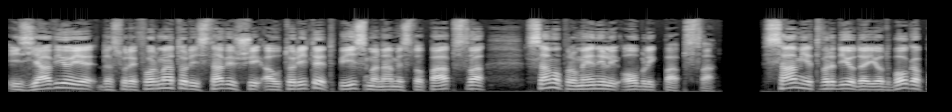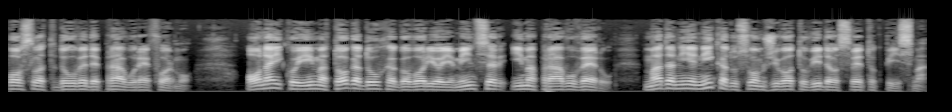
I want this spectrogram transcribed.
Izjavio je da su reformatori stavivši autoritet pisma namesto papstva samo promenili oblik papstva. Sam je tvrdio da je od Boga poslat da uvede pravu reformu. Onaj koji ima toga duha, govorio je Mincer, ima pravu veru, mada nije nikad u svom životu video svetog pisma.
